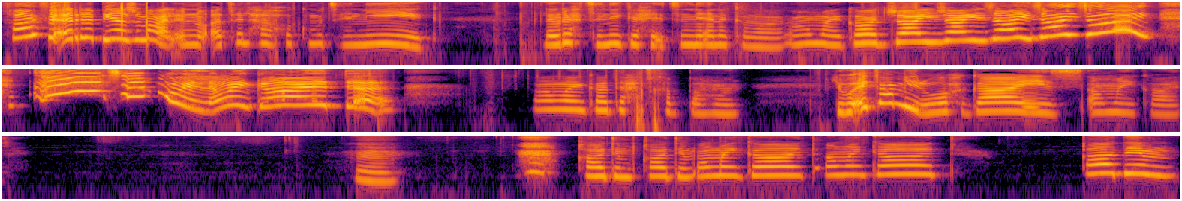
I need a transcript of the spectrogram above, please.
خايفة أقرب يا جماعة لأنه قتلها هوكموت هنيك. لو رحت هنيك رح يقتلني أنا كمان. oh my God جاي جاي جاي جاي جاي. آه! شو اعمل oh my God oh my God رح اتخبى هون. الوقت عم يروح guys oh my God قادم قادم. oh my God oh my God قادم.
